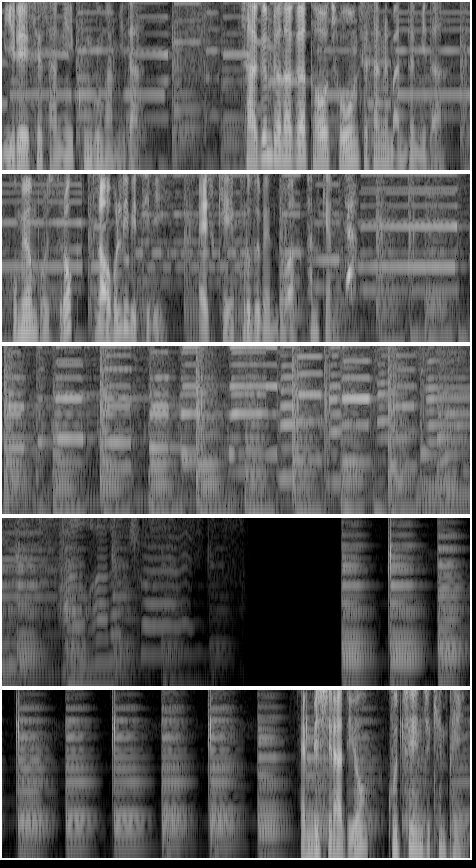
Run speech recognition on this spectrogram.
미래 세상이 궁금합니다. 작은 변화가 더 좋은 세상을 만듭니다. 보면 볼수록 lovely B tv SK 브로드밴드와 함께합니다. MBC 라디오 good change 캠페인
